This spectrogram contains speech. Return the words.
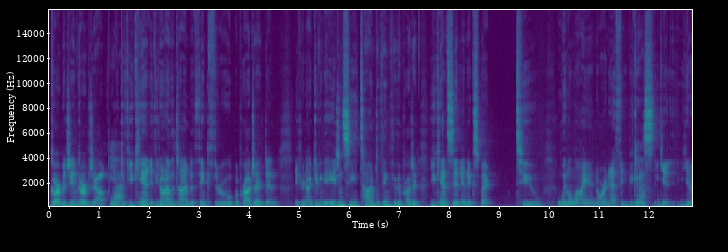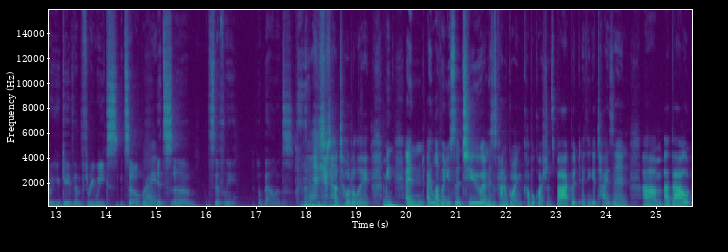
garbage in, garbage out. Yeah. Like if you can't, if you don't have the time to think through a project, and if you're not giving the agency time to think through the project, you can't sit and expect to win a lion or an Effie because you, you know you gave them three weeks. So Right. it's um, it's definitely a balance. Yeah, yeah, totally. I mean, and I love what you said too, and this is kind of going a couple questions back, but I think it ties in um, about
